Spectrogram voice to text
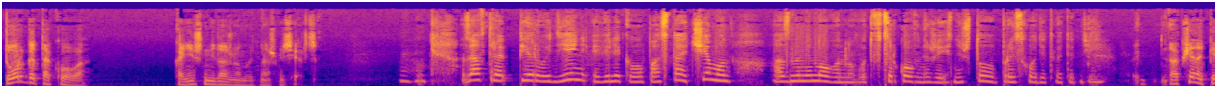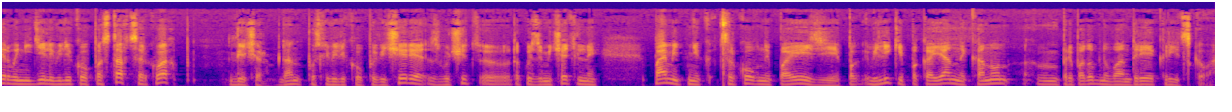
Торга такого, конечно, не должно быть в нашем сердце. Завтра первый день Великого Поста. Чем он ознаменован вот в церковной жизни? Что происходит в этот день? Вообще на первой неделе Великого Поста в церквах вечер, да, после Великого Повечерия, звучит э, такой замечательный памятник церковной поэзии, великий покаянный канон преподобного Андрея Критского.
